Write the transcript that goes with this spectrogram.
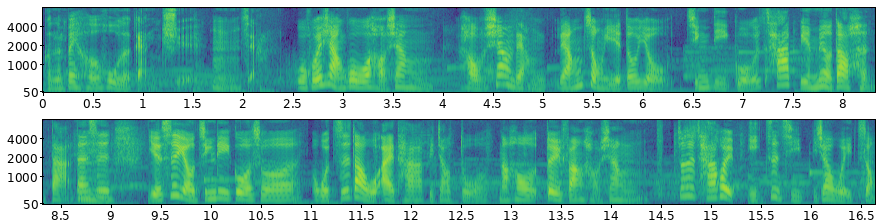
可能被呵护的感觉，嗯，这样。我回想过，我好像好像两两种也都有经历过，差别没有到很大，但是也是有经历过。说我知道我爱他比较多，然后对方好像就是他会以自己比较为重，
